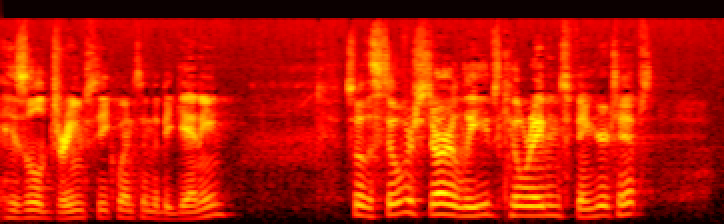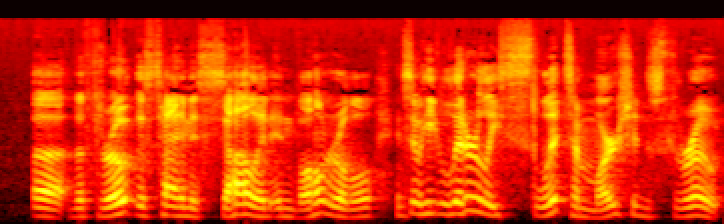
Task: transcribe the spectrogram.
his little dream sequence in the beginning. So the silver star leaves Killraven's fingertips. Uh the throat this time is solid and vulnerable, and so he literally slits a Martian's throat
